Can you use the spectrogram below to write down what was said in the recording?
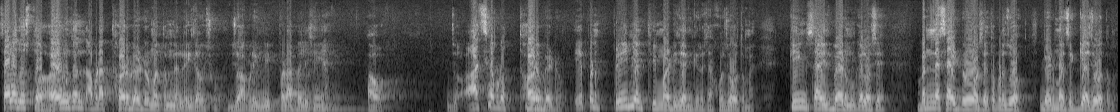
ચાલો દોસ્તો, હવે હું તમને આપણા થર્ડ બેડરૂમમાં તમને લઈ જાઉં છું. જો આપણી લિફ્ટ પણ આપેલી છે અહીંયા. આવો. જો આ છે આપણો થર્ડ બેડરૂમ એ પણ પ્રીમિયમ થીમમાં ડિઝાઇન કર્યો છે. આખો જો તમે. કિંગ સાઇઝ બેડ મૂકેલો છે. બંને સાઈડ ડ્રોવર છે. તો પણ જો બેડમાં જગ્યા જુઓ તમે.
